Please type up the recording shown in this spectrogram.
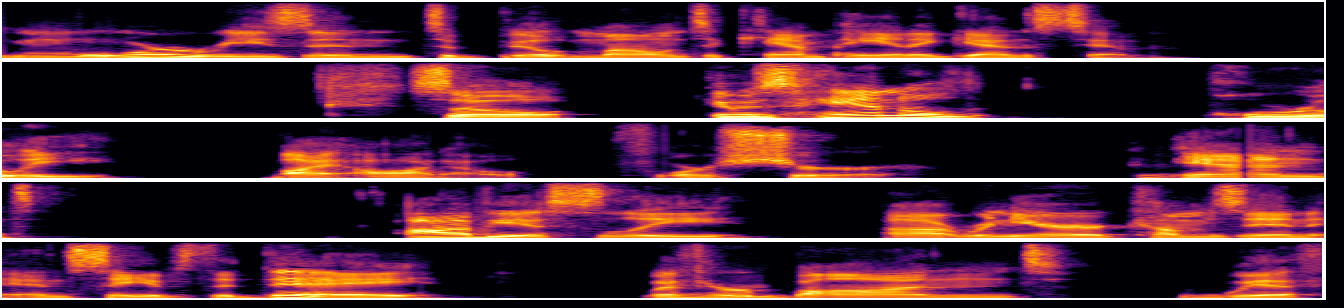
more reason to build mount a campaign against him. So it was handled poorly by Otto for sure, Mm. and obviously uh, Rhaenyra comes in and saves the day with her Mhm. bond with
